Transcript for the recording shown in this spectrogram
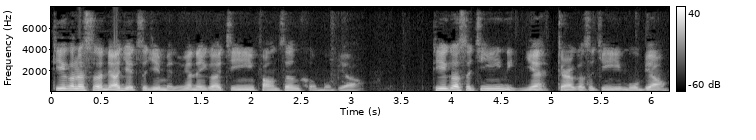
第一个呢是了解自己美容院的一个经营方针和目标。第一个是经营理念，第二个是经营目标。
